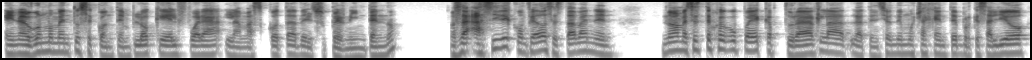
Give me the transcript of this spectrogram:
en algún momento se contempló que él fuera la mascota del Super Nintendo. O sea, así de confiados estaban en, no mames, este juego puede capturar la, atención de mucha gente porque salió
